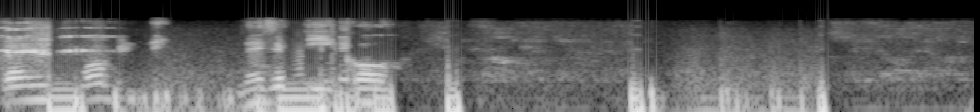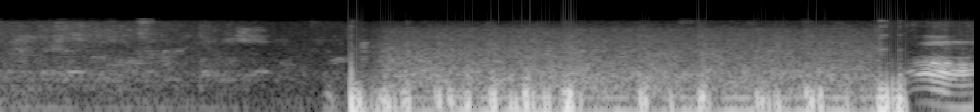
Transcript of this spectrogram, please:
Friend, Moby Dick. Hindi. Oo.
